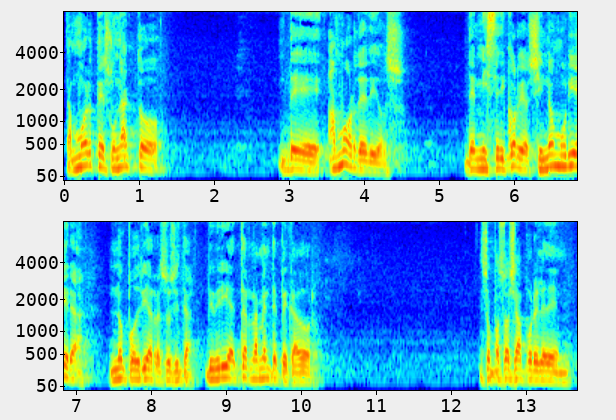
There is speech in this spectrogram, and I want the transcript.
La muerte es un acto de amor de Dios, de misericordia. Si no muriera, no podría resucitar, viviría eternamente pecador. Eso pasó allá por el Edén.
